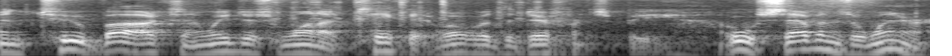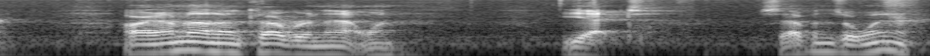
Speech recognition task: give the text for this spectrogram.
Win two bucks and we just won a ticket, what would the difference be? Oh, seven's a winner. All right, I'm not uncovering that one yet. Seven's a winner.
